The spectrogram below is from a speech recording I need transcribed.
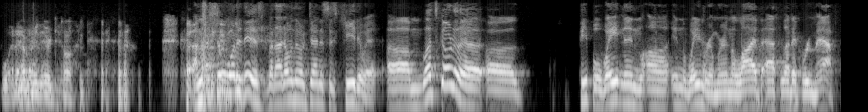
Whatever they're doing. I'm not sure what it is, but I don't know if Dennis is key to it. Um, let's go to the uh, people waiting in uh, in the waiting room. We're in the live athletic room app.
